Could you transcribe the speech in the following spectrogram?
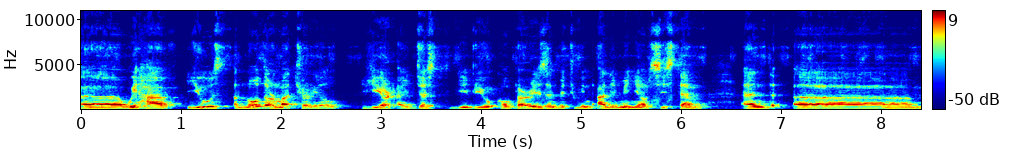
Uh, we have used another material. Here I just give you a comparison between aluminum system and, uh,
